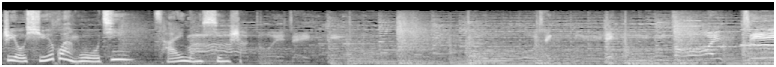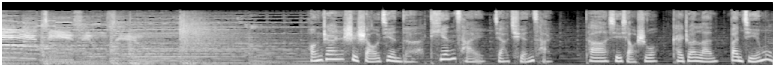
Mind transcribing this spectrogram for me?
只有学贯五经，才能欣赏。”黄沾是少见的天才加全才，他写小说、开专栏、办节目、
